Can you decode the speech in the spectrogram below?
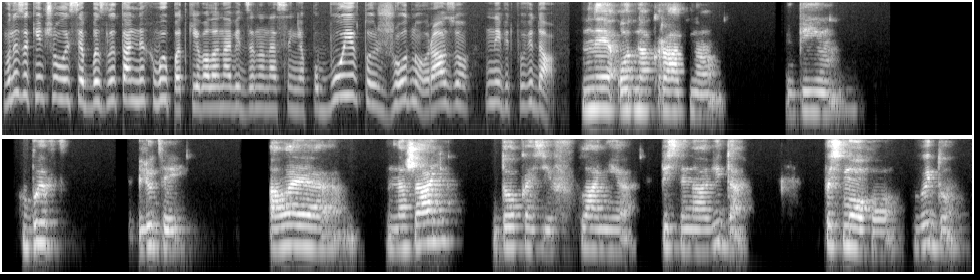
Вони закінчувалися без летальних випадків, але навіть за нанесення побоїв той жодного разу не відповідав. Неоднократно він бив людей, але, на жаль, доказів в плані письменного віда, письмового виду,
